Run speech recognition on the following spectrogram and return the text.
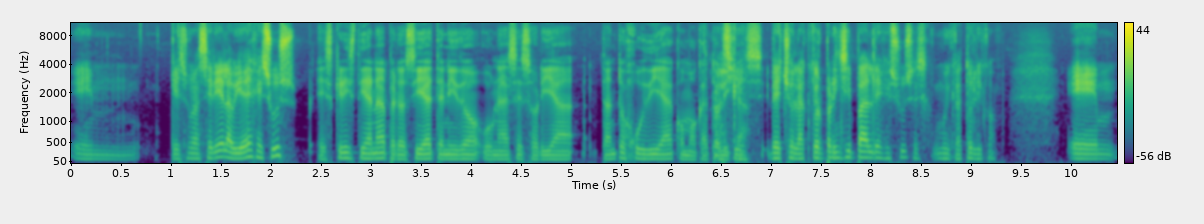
em, que es una serie de la vida de Jesús. Es cristiana, pero sí ha tenido una asesoría tanto judía como católica. Así es. De hecho, el actor principal de Jesús es muy católico. Em,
